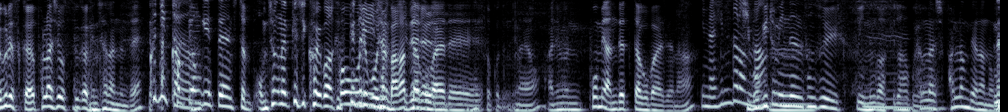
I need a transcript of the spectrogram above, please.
왜 그랬을까요? 팔라시오스가 괜찮았는데 첫 그니까요. 경기 때는 진짜 엄청난 피지컬과 그 스피드를 서울이 잘 보여줘서 막았다고 봐야 돼. 했었거든요. 나요? 아니면 폼이 안 됐다고 봐야 되나? 이날 힘들었나? 기복이 좀 음. 있는 선수일 수도 있는 것 같기도 하고요. 팔라시 팔랑대나 너무.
